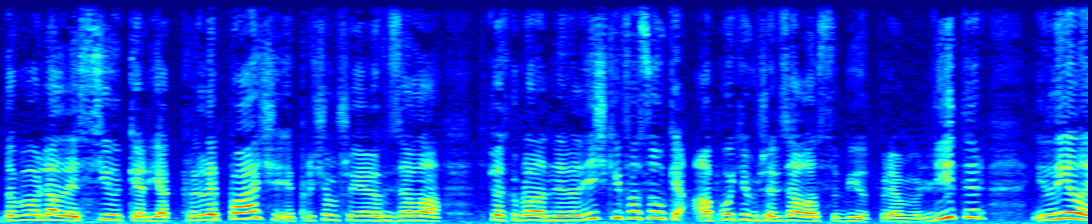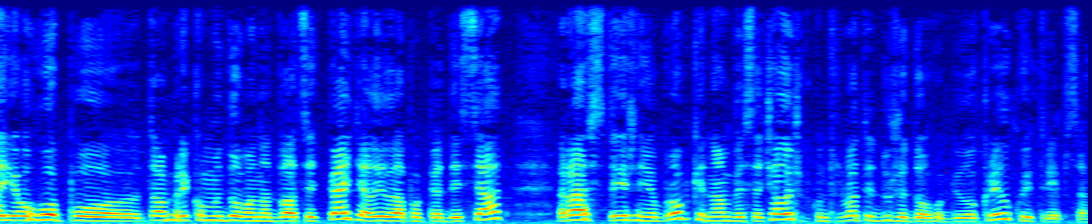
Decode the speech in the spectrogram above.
додавали сілкер як прилипач, причому що я його взяла. Спочатку брала невеличкі фасовки, а потім вже взяла собі от прям літр і лила його по там рекомендовано 25, я лила по 50. Раз в тиждень обробки нам вистачало, щоб контролювати дуже довго білокрилку і трипса.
